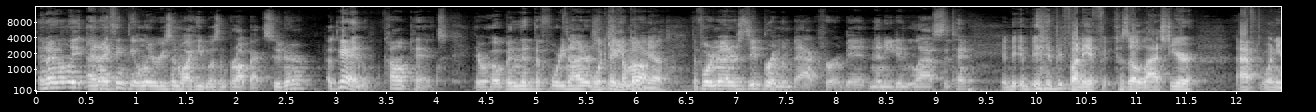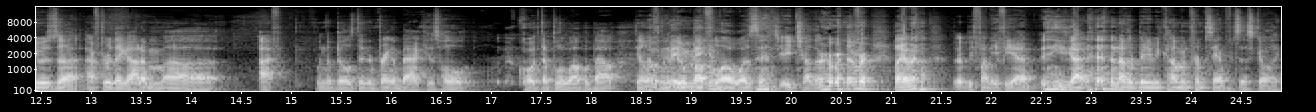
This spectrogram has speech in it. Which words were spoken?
And I only and I think the only reason why he wasn't brought back sooner, again, comp picks. They were hoping that the 49ers would, Would pick keep him him, up. yeah. The 49ers did bring him back for a bit, and then he didn't last the 10. It'd be, it'd be, it'd be funny if because oh, last year after when he was uh, after they got him uh, af- when the Bills didn't bring him back, his whole quote that blew up about the only Oh, thing the to do in? Buffalo was each other or whatever. Like it'd be funny if he had he's got another baby coming from San Francisco. Like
